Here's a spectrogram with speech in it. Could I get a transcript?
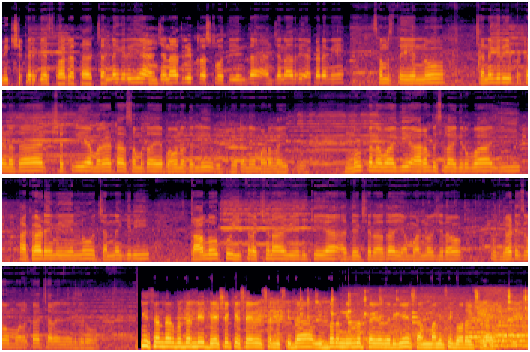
ವೀಕ್ಷಕರಿಗೆ ಸ್ವಾಗತ. ಚನ್ನಗಿರಿಯ ಅಂಜನಾದ್ರಿ ಟ್ರಸ್ಟ್ ವತಿಯಿಂದ ಅಂಜನಾದ್ರಿ ಅಕಾಡೆಮಿ ಸಂಸ್ಥೆಯನ್ನು ಚನ್ನಗಿರಿ ಪಟ್ಟಣದ ಕ್ಷತ್ರಿಯ ಮರಾಠ ಸಮುದಾಯ ಭವನದಲ್ಲಿ ಉದ್ಘಾಟನೆ ಮಾಡಲಾಯಿತು. ನೂತನವಾಗಿ ಆರಂಭಿಸಲಾಗಿರುವ ಈ ಅಕಾಡೆಮಿಯನ್ನು ಚನ್ನಗಿರಿ ತಾಲೂಕು ಹಿತರಕ್ಷಣಾ ವೇದಿಕೆಯ ಅಧ್ಯಕ್ಷರಾದ ಎಂ ಅಣ್ಣೋಜಿರಾವ್ ಉದ್ಘಾಟಿಸುವ ಮೂಲಕ ಚಾಲನೆ ನೀಡಿದರು. ಈ ಸಂದರ್ಭದಲ್ಲಿ ದೇಶಕ್ಕೆ ಸೇವೆ ಸಲ್ಲಿಸಿದ ಇಬ್ಬರು ನಿವೃತ್ತ ಯೋಧರಿಗೆ ಸನ್ಮಾನಿಸಿ ಗೌರವಿಸಲಾಯಿತು.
